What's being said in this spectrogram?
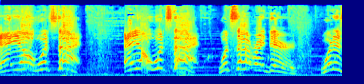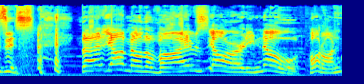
Hey, yo, what's that? Hey, yo, what's that? What's that right there? What is this? that Y'all know the vibes. Y'all already know. Hold on.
